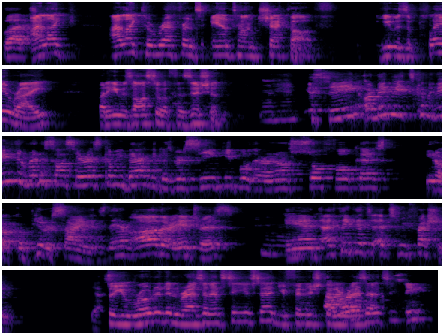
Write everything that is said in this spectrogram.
But I like I like to reference Anton Chekhov. He was a playwright, but he was also a physician. Mhm. you see, or maybe it's coming. Maybe the Renaissance era is coming back because we're seeing people that are now so focused. You know, computer science. They have other interests, Mhm. and I think it's it's refreshing. Yes. So you wrote it in residency. You said you finished it in wrote it residency. residency.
